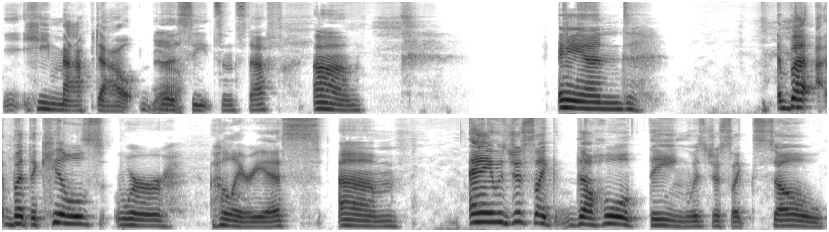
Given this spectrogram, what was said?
he mapped out Yeah. the seats and stuff. Um and but but the kills were hilarious. Um and it was just like the whole thing was just like so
